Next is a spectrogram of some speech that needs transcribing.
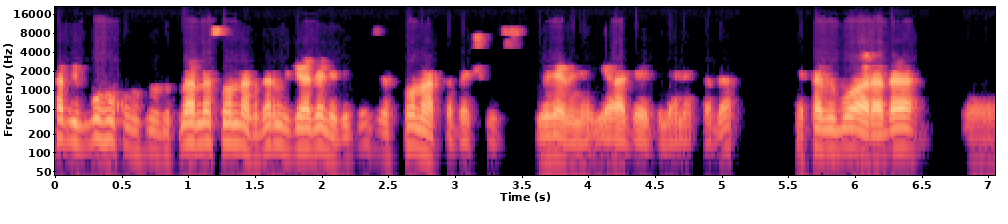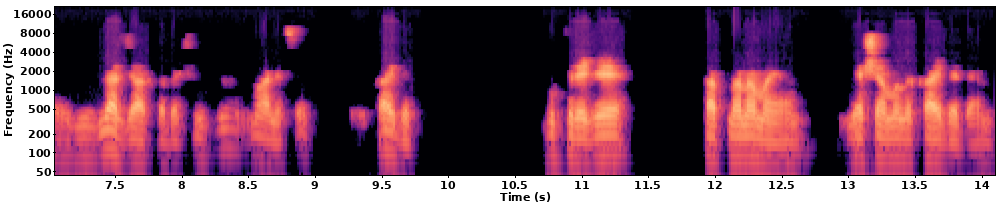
Tabii bu hukuksuzluklarla sonuna kadar mücadele edeceğiz ve son arkadaşımız görevine iade edilene kadar. E tabii bu arada e, yüzlerce arkadaşımızı maalesef kaybettik. Bu sürece katlanamayan, yaşamını kaybeden,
